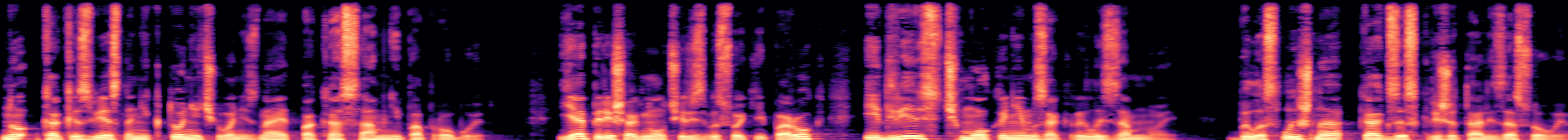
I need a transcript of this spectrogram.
но, как известно, никто ничего не знает, пока сам не попробует. Я перешагнул через высокий порог, и дверь с чмоканием закрылась за мной. Было слышно, как заскрежетали засовы.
